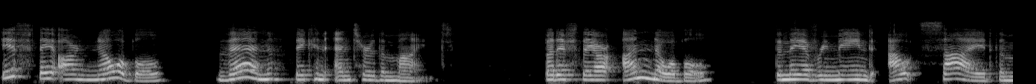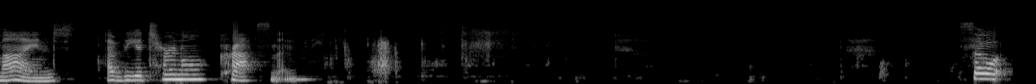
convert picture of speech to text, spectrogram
if they are knowable, then they can enter the mind. But if they are unknowable, then they have remained outside the mind of the eternal craftsman. So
